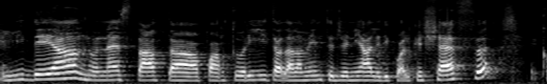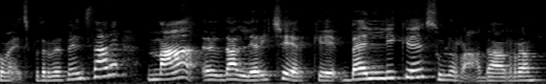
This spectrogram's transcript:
l'idea non è stata partorita dalla mente geniale di qualche chef, come si potrebbe pensare, ma eh, dalle ricerche belliche sul radar.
